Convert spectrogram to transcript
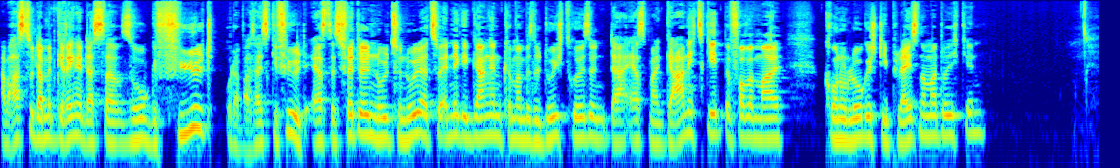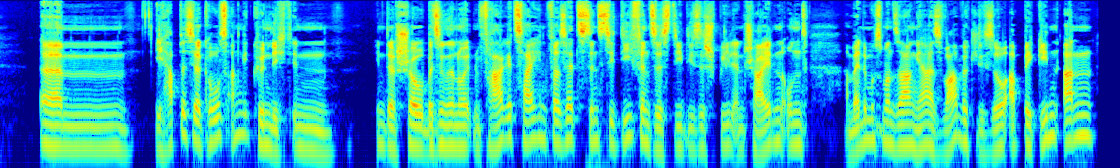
aber hast du damit gerechnet, dass da so gefühlt, oder was heißt gefühlt, erstes Viertel 0 zu 0 ja zu Ende gegangen, können wir ein bisschen durchdröseln, da erstmal gar nichts geht, bevor wir mal chronologisch die Plays nochmal durchgehen? Ähm, ihr habt es ja groß angekündigt in, in der Show, beziehungsweise nur ein Fragezeichen versetzt, sind es die Defenses, die dieses Spiel entscheiden. Und am Ende muss man sagen, ja, es war wirklich so. Ab Beginn an,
